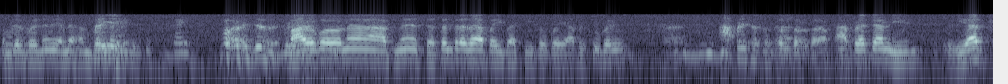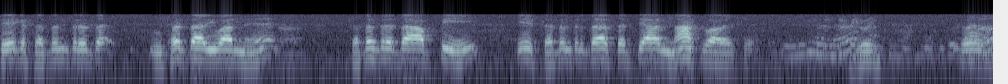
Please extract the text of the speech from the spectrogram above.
સમજણ પડે નહીં એમને સમજાઈ બાળકોના હાથને સ્વતંત્રતા પૈ પાછી તો કોઈ. આપણે શું કર્યું? સ્વતંત્રતા. આપણે ત્યાં નિ- રિવાજ છે કે સ્વતંત્રતા ઉછળતા યુવાનને સ્વતંત્રતા આપવી એ સ્વતંત્રતા સત્યાનાશ વાળે છે. તો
